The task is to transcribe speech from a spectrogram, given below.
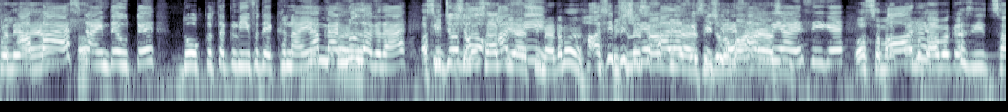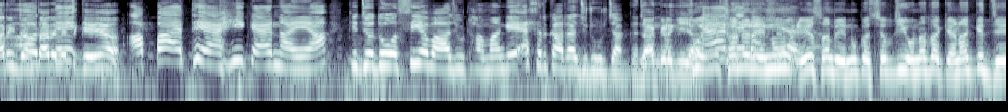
ਵੇਲੇ ਆਏ ਆਪਾਂ। ਇਸ ਟਾਈਮ ਦੇ ਉੱਤੇ ਦੁੱਖ ਤਕਲੀਫ ਦੇਖਣ ਆਏ ਆ ਮੈਨੂੰ। ਲੱਗਦਾ ਹੈ ਕਿ ਜਦੋਂ ਪਿਛਲੇ ਸਾਲ ਵੀ ਆਏ ਸੀ, ਅਸੀਂ- ਮੈਡਮ। ਅਸੀਂ ਪਿਛਲੇ ਸਾਲ ਆਏ ਸੀ, ਜਦੋਂ ਬਾਹਰ। ਆਏ ਸੀਗੇ ਉਹ ਸਮਰੱਥਾ ਮੁਤਾਬਕ ਅਸੀਂ ਸਾਰੀ ਜਨਤਾ ਦੇ ਵਿੱਚ ਗਏ ਆ ਆਪਾਂ ਇੱਥੇ ਇਹੀ ਕਹਿਣ ਆਏ ਆ ਕਿ ਜਦੋਂ ਅਸੀਂ ਆਵਾਜ਼ ਉਠਾਵਾਂਗੇ ਇਹ ਸਰਕਾਰਾਂ ਜ਼ਰੂਰ ਜਾਗਣਗੀਆਂ ਜਾਗਣ ਕੀ ਸੋ ਇਹ ਸਨ ਰੇਨੂ ਇਹ ਸਨ ਰੇਨੂ ਕਸ਼ਯਪ ਜੀ ਉਹਨਾਂ ਦਾ ਕਹਿਣਾ ਕਿ ਜੇ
